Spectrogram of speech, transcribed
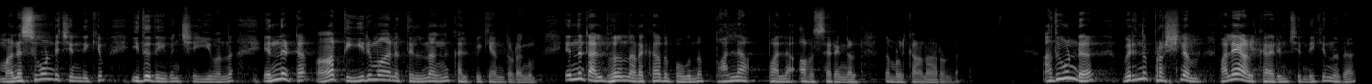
മനസ്സുകൊണ്ട് ചിന്തിക്കും ഇത് ദൈവം ചെയ്യുമെന്ന്. എന്നിട്ട് ആ തീരുമാനത്തിൽ നിന്ന് അങ്ങ് കൽപ്പിക്കാൻ തുടങ്ങും. എന്നിട്ട് അത്ഭുതം നടക്കാതെ പോകുന്ന പല പല അവസരങ്ങൾ നമ്മൾ കാണാറുണ്ട്. അതുകൊണ്ട് വരുന്ന പ്രശ്നം പല ആൾക്കാരും ചിന്തിക്കുന്നത്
